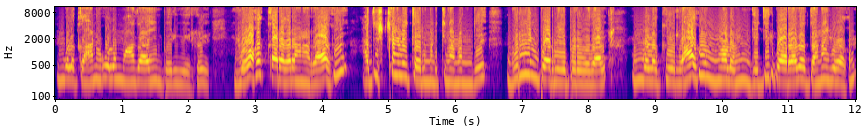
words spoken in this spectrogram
உங்களுக்கு அனுகூலம் ஆதாயம் பெறுவீர்கள். யோகக்காரகரான ராகு அதிர்ஷ்டங்களை தருமிடத்தில் அமர்ந்து குருவின் பார்வையை பெறுவதால் உங்களுக்கு ராகுவின் மூலமும் எதிர்பாராத தன யோகம்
